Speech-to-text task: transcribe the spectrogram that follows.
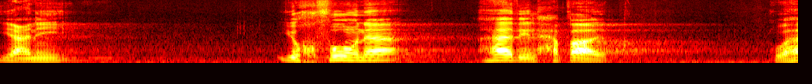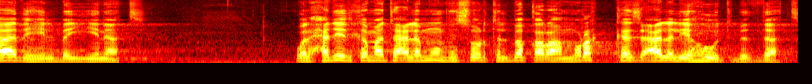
يعني يخفون هذه الحقائق وهذه البينات. والحديث كما تعلمون في سورة البقرة مركز على اليهود بالذات.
